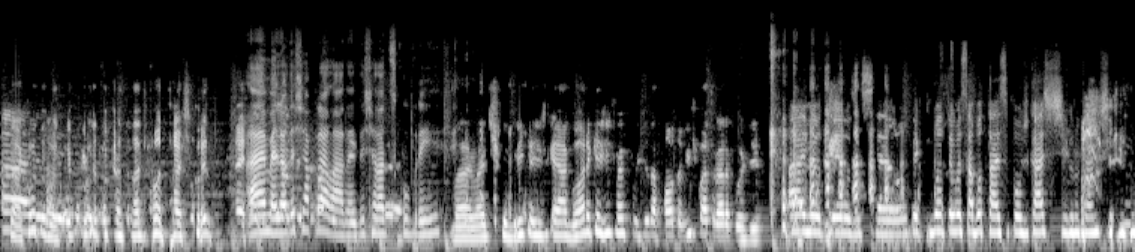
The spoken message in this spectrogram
Tá, Ai, conta você, porque eu já tô cansado de contar as coisas. Ah, é melhor deixar pra lá, né? Deixa ela descobrir. Vai, vai descobrir que a gente, é agora que a gente vai fugir da pauta 24 horas por dia. Ai, meu Deus do céu. Tem que vou ter que sabotar esse povo de castigo no cantinho.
